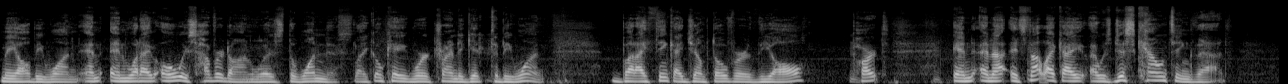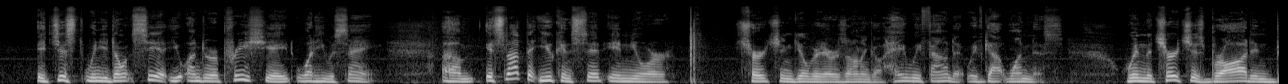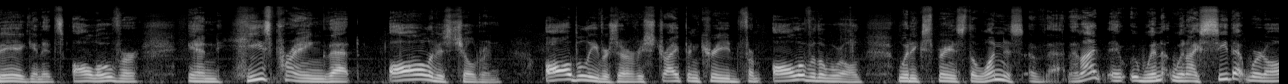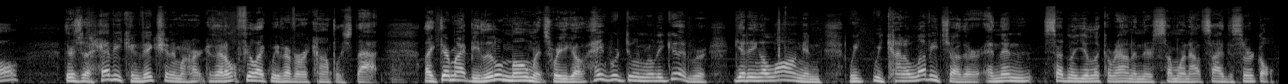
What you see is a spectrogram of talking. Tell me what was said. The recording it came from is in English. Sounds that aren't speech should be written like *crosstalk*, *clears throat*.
may all be one. And, and what I've always hovered on was the oneness. Like, okay, we're trying to get to be one. But I think I jumped over the all part. And, and I, it's not like I, I was discounting that. It just, when you don't see it, you underappreciate what he was saying. Um, it's not that you can sit in your church in Gilbert, Arizona and go, hey, we found it, we've got oneness. When the church is broad and big and it's all over, and he's praying that all of his children, all believers of every stripe and creed from all over the world would experience the oneness of that. And I, it, when, when I see that word all, there's a heavy conviction in my heart because I don't feel like we've ever accomplished that. Like there might be little moments where you go, hey, we're doing really good. We're getting along and we, we kind of love each other. And then suddenly you look around and there's someone outside the circle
